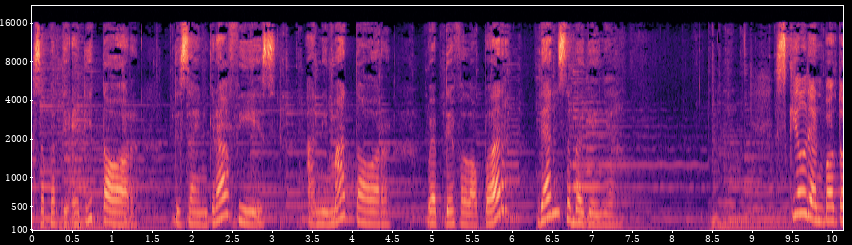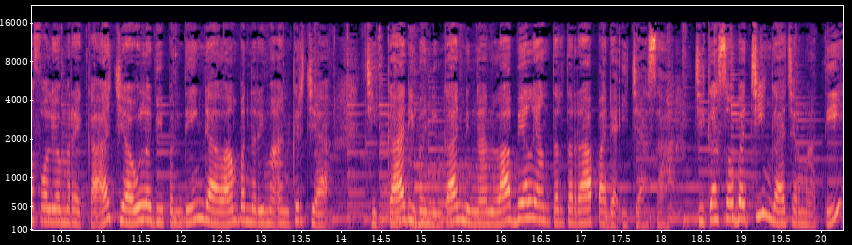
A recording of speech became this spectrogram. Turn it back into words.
seperti editor, desain grafis, animator, web developer, dan sebagainya. Skill dan portofolio mereka jauh lebih penting dalam penerimaan kerja jika dibandingkan dengan label yang tertera pada ijazah. Jika Sobat Jingga cermati,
